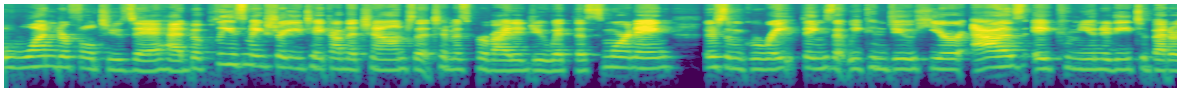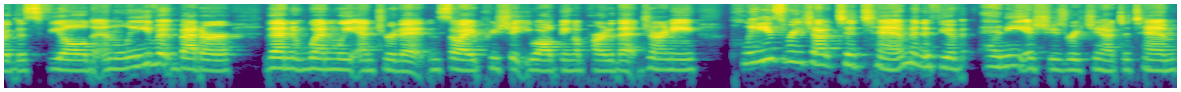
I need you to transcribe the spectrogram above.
wonderful Tuesday ahead, but please make sure you take on the challenge that Tim has provided you with this morning. There's some great things that we can do here as a community to better this field and leave it better than when we entered it. And so I appreciate you all being a part of that journey please reach out to Tim. And if you have any issues reaching out to Tim,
